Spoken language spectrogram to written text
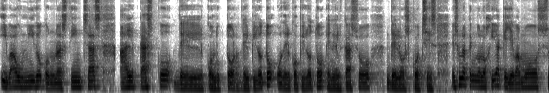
y va unido con unas cinchas al casco del conductor, del piloto o del copiloto en el caso de los coches. Es una tecnología que llevamos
